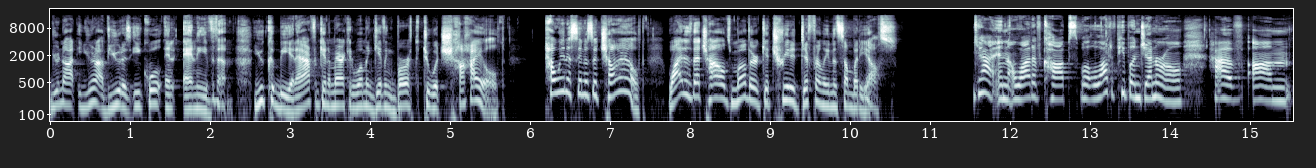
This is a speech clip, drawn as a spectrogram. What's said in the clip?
You're not you're not viewed as equal in any of them. You could be an African American woman giving birth to a child. How innocent is a child? Why does that child's mother get treated differently than somebody else? Yeah, and a lot of cops, well, a lot of people in general have um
